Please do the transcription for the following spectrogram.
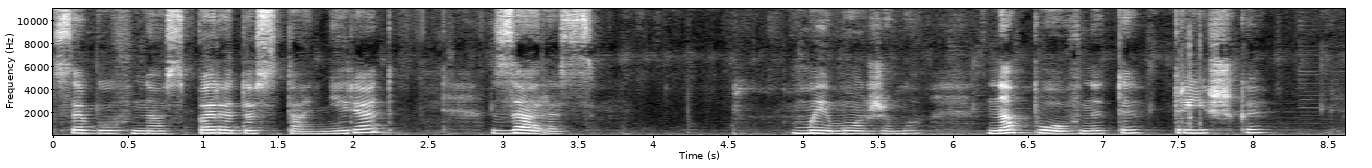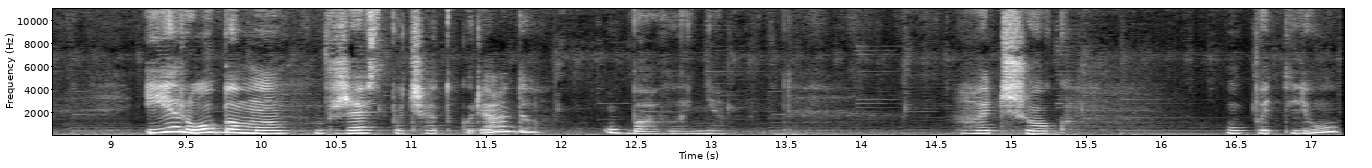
це був у нас передостанній ряд. Зараз ми можемо наповнити трішки і робимо вже з початку ряду убавлення. гачок у петлю,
